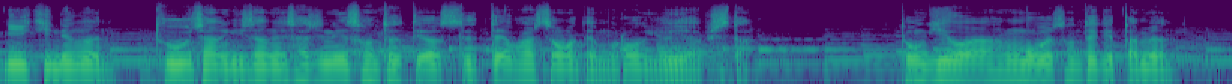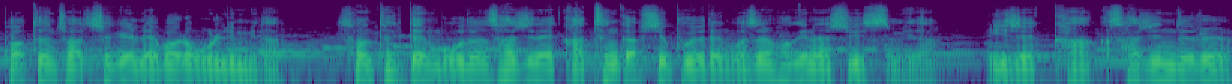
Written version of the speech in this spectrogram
이 기능은 두 장 이상의 사진이 선택되었을 때 활성화되므로 유의합시다. 동기화 항목을 선택했다면 버튼 좌측의 레버를 올립니다. 선택된 모든 사진에 같은 값이 부여된 것을 확인할 수 있습니다. 이제 각 사진들을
